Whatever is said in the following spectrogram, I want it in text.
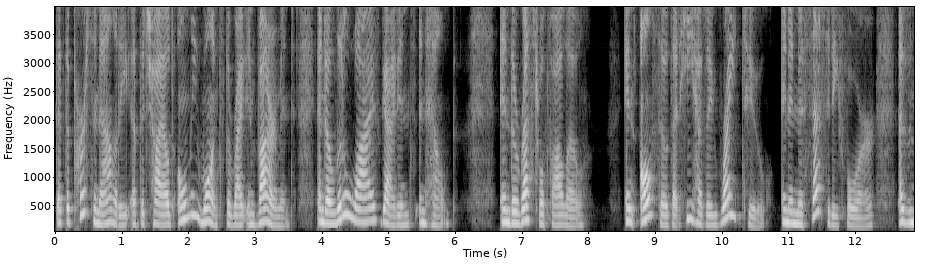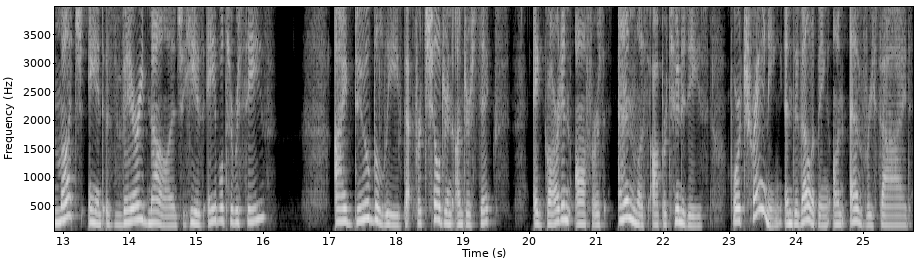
that the personality of the child only wants the right environment and a little wise guidance and help, and the rest will follow? And also that he has a right to and a necessity for as much and as varied knowledge he is able to receive? I do believe that for children under six, a garden offers endless opportunities for training and developing on every side.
